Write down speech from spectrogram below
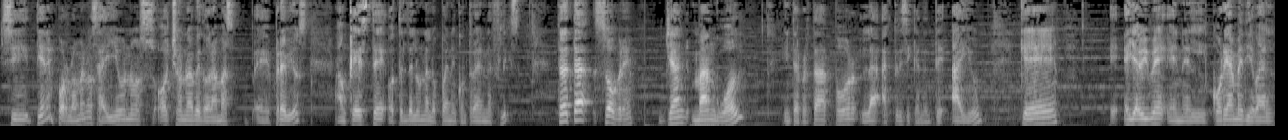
Sí, tienen por lo menos ahí unos 8 o 9 doramas eh, previos, aunque este Hotel de Luna lo pueden encontrar en Netflix. Trata sobre Yang Man-wol, interpretada por la actriz y cantante IU, que eh, ella vive en el Corea medieval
